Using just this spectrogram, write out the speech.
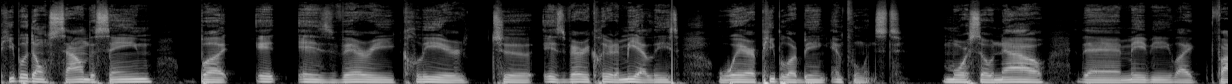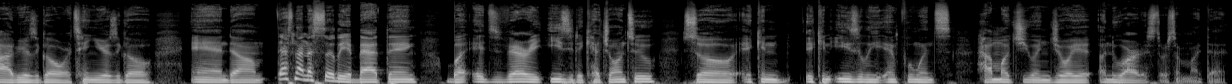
people don't sound the same, but it is very clear to is very clear to me at least where people are being influenced more so now than maybe like five years ago or 10 years ago. And um, that's not necessarily a bad thing, but it's very easy to catch on to. So it can it can easily influence how much you enjoy a new artist or something like that.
